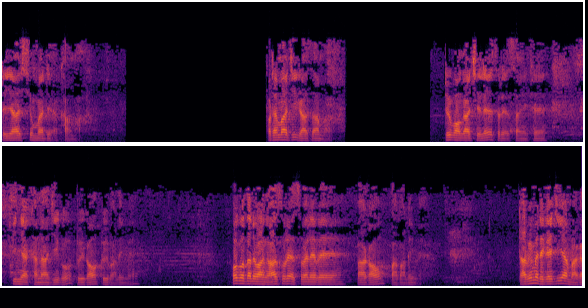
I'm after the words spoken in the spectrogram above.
တရားရှုမှတ်တဲ့အခါမှာပထမကြီးကစားမှာဒုဘောင်ကခြေလဲဆိုတဲ့ဆိုင်ခဲပညာခန္ဓာကြီးကို တွေ့ကောင်းတွေ့ပါလိမ့်မယ်ပုဂ္ဂိုလ်တ attva ငါဆိုတဲ့ဆွဲလည်းပဲပါကောင်းပါပါလိမ့်မယ်ဒါပေမဲ့တကယ်ကြည့်ရမှာက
